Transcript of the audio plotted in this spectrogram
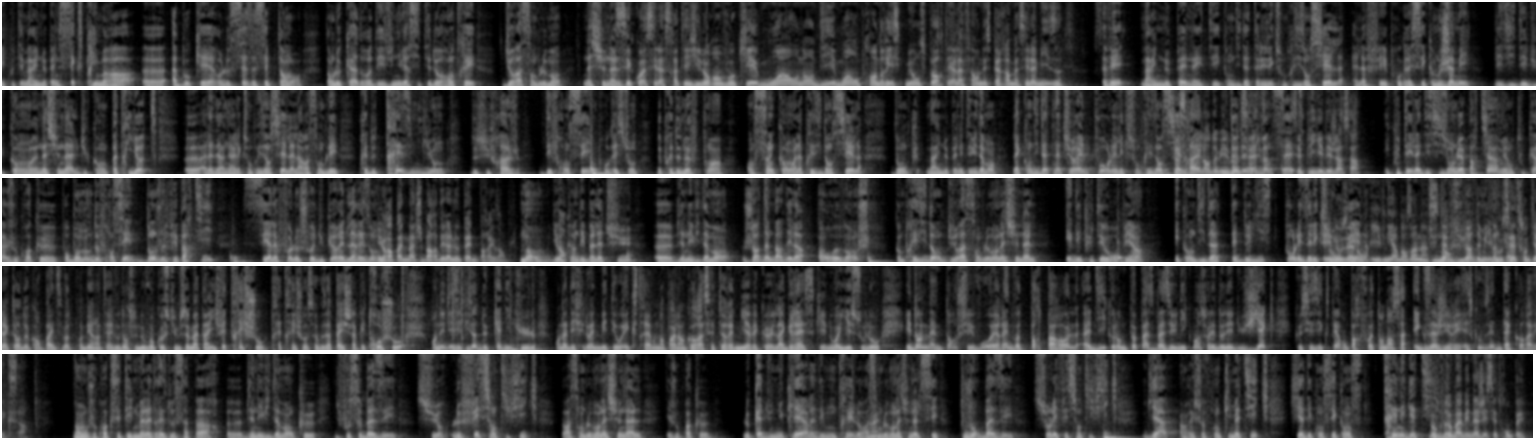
Écoutez, Marine Le Pen s'exprimera euh, à Beaucaire le 16 septembre dans le cadre des universités de rentrée du Rassemblement national. C'est quoi? C'est la stratégie Laurent Vauquier Moins on en dit, moins on prend de risques, mieux on se porte et à la fin on espère ramasser la mise? Vous savez, Marine Le Pen a été candidate à l'élection présidentielle. Elle a fait progresser comme jamais les idées du camp euh, national, du camp patriote. Euh, à la dernière élection présidentielle, elle a rassemblé près de 13 millions de suffrages des Français, une progression de près de 9 points en cinq ans à la présidentielle. Donc Marine Le Pen est évidemment la candidate naturelle pour l'élection présidentielle. Ça sera elle en 2027. C'est plié déjà ça? Écoutez, la décision lui appartient, mais en tout cas, je crois que pour bon nombre de Français, dont je fais partie, c'est à la fois le choix du cœur et de la raison. Il n'y aura pas de match Bardella-Le Pen, par exemple? Non, il n'y a aucun débat là-dessus. Euh, bien évidemment, Jordan Bardella, en revanche, comme président du Rassemblement national et député européen, et candidat tête de liste pour les élections Et nous allons y venir dans un instant. Du 9 juin 2024. vous êtes son directeur de campagne, c'est votre première interview dans ce nouveau costume ce matin. Il fait très chaud, très très chaud, ça vous a pas échappé, trop chaud. On a eu des épisodes de canicule, on a des phénomènes météo extrêmes, on en parlait encore à 7h30 avec euh, la Grèce qui est noyée sous l'eau. Et dans le même temps, chez vous, au RN, votre porte-parole a dit que l'on ne peut pas se baser uniquement sur les données du GIEC, que ces experts ont parfois tendance à exagérer. Est-ce que vous êtes d'accord avec ça? Non, je crois que c'était une maladresse de sa part. Euh, bien évidemment qu'il faut se baser sur le fait scientifique le Rassemblement national, et je crois que le cas du nucléaire l'a démontré, le Rassemblement national s'est toujours basé sur les faits scientifiques. Il y a un réchauffement climatique qui a des conséquences très négatives. Donc Thomas Ménager s'est trompé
